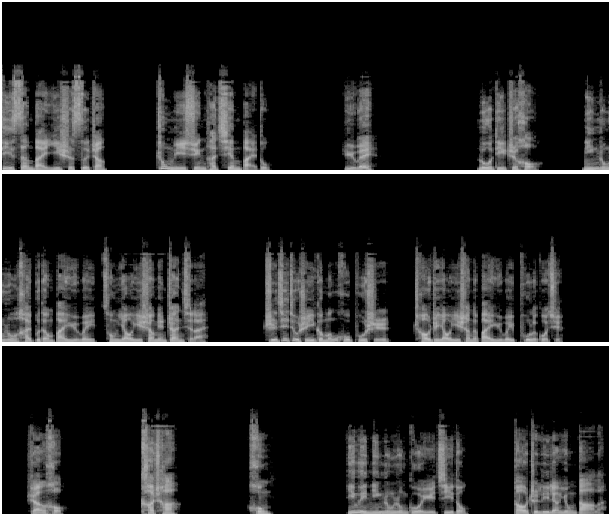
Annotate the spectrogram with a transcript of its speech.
第三百一十四章，众里寻他千百度。雨薇落地之后，宁荣荣还不等白雨薇从摇椅上面站起来，直接就是一个猛虎扑食，朝着摇椅上的白雨薇扑了过去。然后，咔嚓，轰！因为宁荣荣过于激动，导致力量用大了，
